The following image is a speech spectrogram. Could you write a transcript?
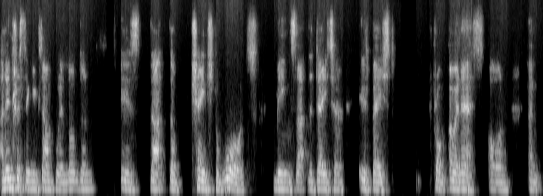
an interesting example in London is that the change to wards means that the data is based from ONS on um,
